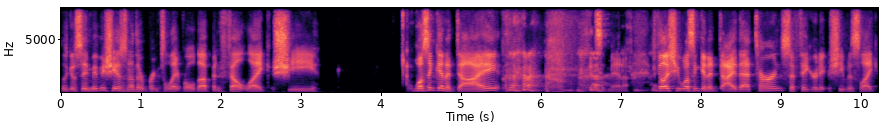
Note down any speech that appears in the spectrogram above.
was gonna say maybe she has another Bring to Light rolled up and felt like she wasn't gonna die. it's a mana. I feel like she wasn't gonna die that turn, so figured it, she was like,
